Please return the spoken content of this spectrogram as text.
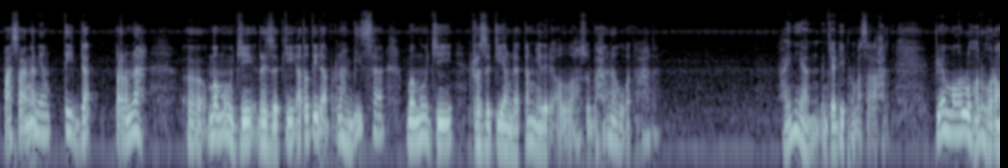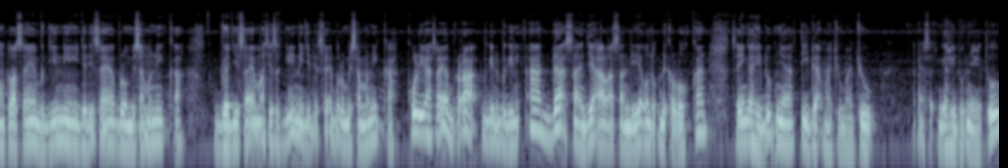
Pasangan yang tidak pernah uh, memuji rezeki atau tidak pernah bisa memuji rezeki yang datangnya dari Allah Subhanahu wa taala. Nah, ini yang menjadi permasalahan dia mengeluh aduh orang tua saya begini jadi saya belum bisa menikah. Gaji saya masih segini jadi saya belum bisa menikah. Kuliah saya berat begini-begini. Ada saja alasan dia untuk dikeluhkan sehingga hidupnya tidak maju-maju. Ya, sehingga hidupnya itu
